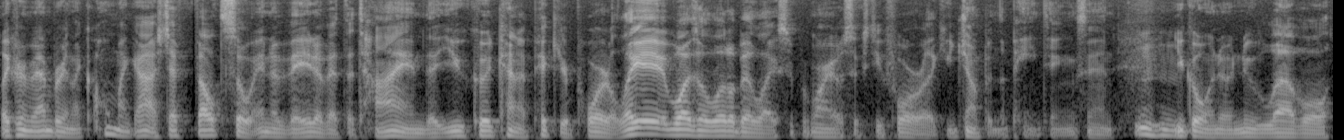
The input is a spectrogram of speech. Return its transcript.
like remembering like, oh my gosh, that felt so innovative at the time that you could kind of pick your portal. Like it was a little bit like Super Mario 64 where like you jump in the paintings and you go into a new level.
